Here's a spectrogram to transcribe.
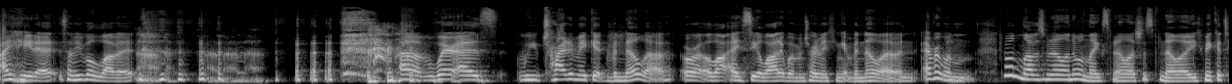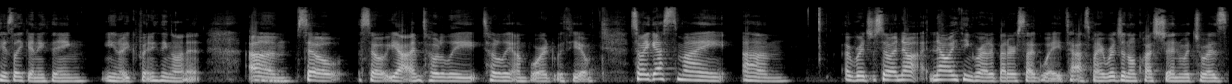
I hate it. Some people love it. no, no, no. um, whereas we try to make it vanilla, or a lot. I see a lot of women try to making it vanilla, and everyone, no one loves vanilla, no one likes vanilla. It's just vanilla. You can make it taste like anything. You know, you can put anything on it. Um, so, so yeah, I'm totally, totally on board with you. So I guess my um, original. So now, now I think we're at a better segue to ask my original question, which was,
